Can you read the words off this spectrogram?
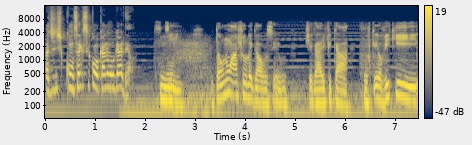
A gente consegue se colocar no lugar dela. Sim. Então eu não acho legal você chegar e ficar. Eu, fiquei- eu vi que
